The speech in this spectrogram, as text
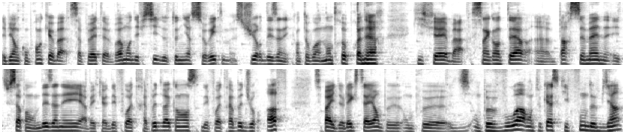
eh bien on comprend que bah, ça peut être vraiment difficile de tenir ce rythme sur des années. Quand on voit un entrepreneur qui fait 50 bah, heures euh, par semaine et tout ça pendant des années avec euh, des fois très peu de vacances, des fois très peu de jours off, c'est pareil, de l'extérieur on peut, on, peut, on peut voir en tout cas ce qu'ils font de bien,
